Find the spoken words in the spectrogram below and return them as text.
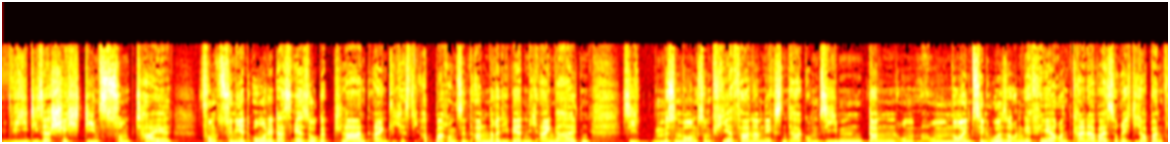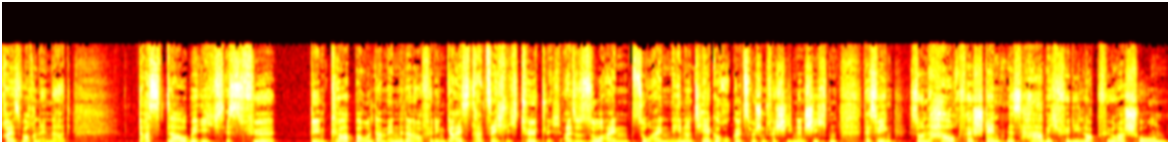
wie dieser Schichtdienst zum Teil funktioniert, ohne dass er so geplant eigentlich ist. Die Abmachungen sind andere, die werden nicht eingehalten. Sie müssen morgens um vier fahren, am nächsten Tag um sieben, dann um, um 19 Uhr so ungefähr und keiner weiß so richtig, ob er ein freies Wochenende hat. Das, glaube ich, ist für den Körper und am Ende dann auch für den Geist tatsächlich tödlich. Also so ein, so ein Hin- und Hergeruckel zwischen verschiedenen Schichten. Deswegen, so ein Hauch Verständnis habe ich für die Lokführer schon.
